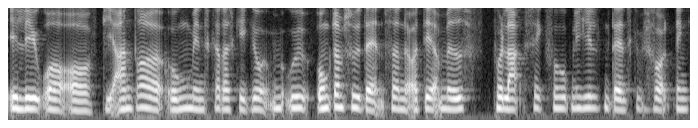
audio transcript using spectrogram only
elever og de andre unge mennesker, der skal igennem ungdomsuddannelserne, og dermed på lang sigt forhåbentlig hele den danske befolkning,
